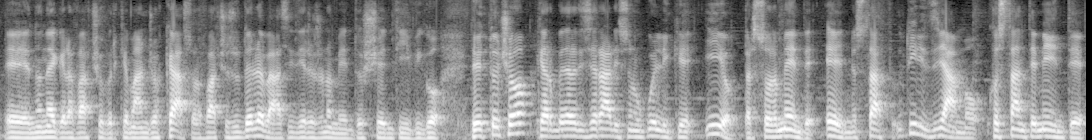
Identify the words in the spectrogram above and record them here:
eh, non è che la faccio perché mangio a caso, la faccio su delle basi di ragionamento scientifico scientifico. Detto ciò, i carboidrati serali sono quelli che io personalmente e il mio staff utilizziamo costantemente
